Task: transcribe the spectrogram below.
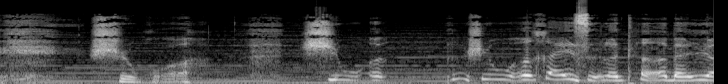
是我，是我，是我害死了他们呀！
